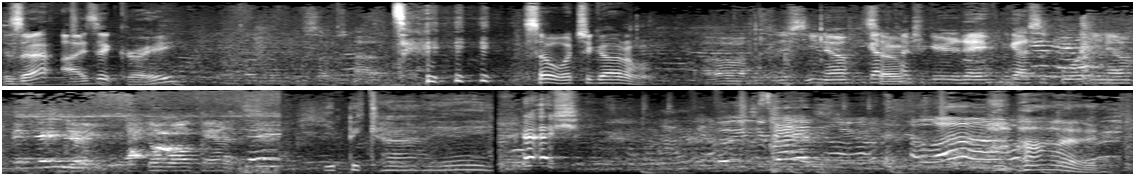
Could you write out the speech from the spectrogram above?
Is that Isaac Gray? so what you got on? Uh, just, you know, got So- the country gear today. We got support, you know. Go Wildcats. Yippee-ki-yay. Hello. Hi.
